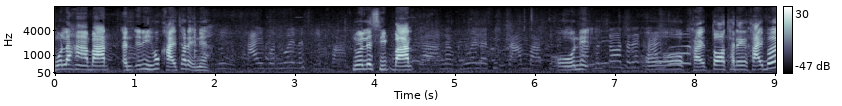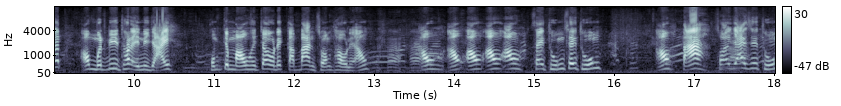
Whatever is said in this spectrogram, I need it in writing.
ห้าบาทหัวละห้าบาท อันนี้เขาขายเท่าไหร่เนี่ยนี่ขายบนหน่วยละสิบบาทหน่วยละสิบบาท จ้ะนั่นหน่วยละสิบสามบาทโอ้นี่ มันต้นจะได้โอ้ขายขายต่อเท่าไหรขายเบิร์ดเอาหมดนี่เท่าไหร่นี่ใหญ่ผมจะเหมาให้เจ้าได้กลับบ้านสองเท่าเนี่ยเอาเอาเอาเอาเอาเอาใส่ถุงใส่ถุง เอาตาซอยย้ายใส่ถุง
